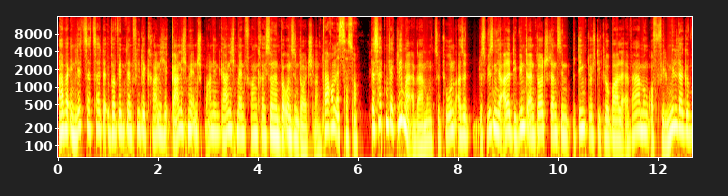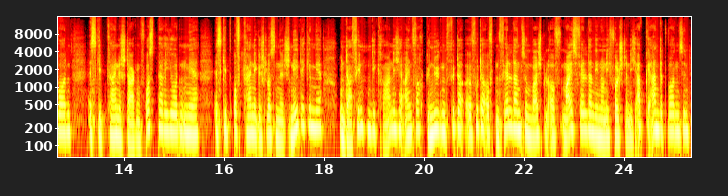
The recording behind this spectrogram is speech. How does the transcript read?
Aber in letzter Zeit, da überwintern viele Kraniche gar nicht mehr in Spanien, gar nicht mehr in Frankreich, sondern bei uns in Deutschland. Warum ist das so? Das hat mit der Klimaerwärmung zu tun. Also das wissen ja alle, die Winter in Deutschland sind bedingt durch die globale Erwärmung oft viel milder geworden. Es gibt keine starken Frostperioden mehr. Es gibt oft keine geschlossene Schneedecke mehr. Und da finden die Kraniche einfach genügend Futter, äh, Futter auf den Feldern, zum Beispiel auf Maisfeldern, die noch nicht vollständig abgeerntet worden sind.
